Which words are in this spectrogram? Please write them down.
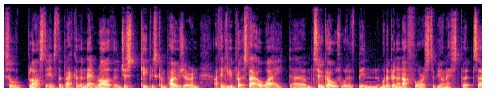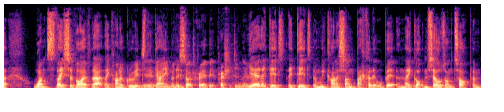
sort of blast it into the back of the net rather than just keep his composure. And I think if he puts that away, um, two goals would have been would have been enough for us, to be honest. But uh, once they survived that, they kind of grew into yeah. the game, and they started to create a bit of pressure, didn't they? Really? Yeah, they did. They did, and we kind of sunk back a little bit, and they got themselves on top. And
